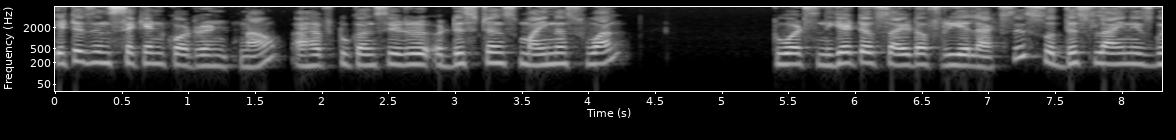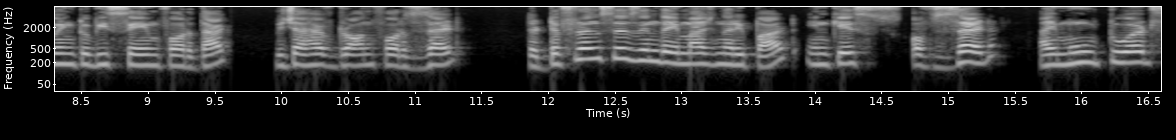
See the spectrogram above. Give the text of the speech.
It is in second quadrant now. I have to consider a distance minus 1 towards negative side of real axis so this line is going to be same for that which I have drawn for z the difference is in the imaginary part in case of z I move towards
